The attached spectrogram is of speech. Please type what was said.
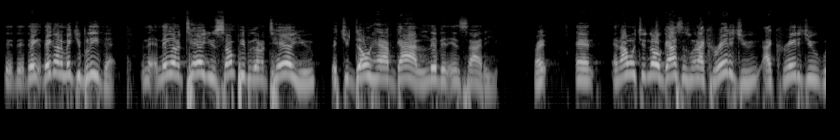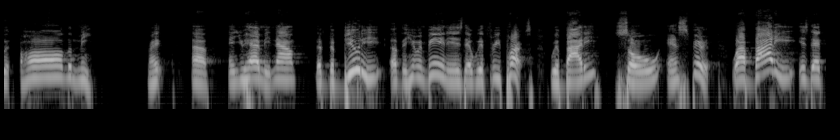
They, they, they're going to make you believe that. And they're going to tell you, some people are going to tell you that you don't have God living inside of you, right? And and I want you to know, God says, when I created you, I created you with all the me, right? Uh, and you have me. Now, the, the beauty of the human being is that we're three parts. We're body, soul, and spirit. While body is that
